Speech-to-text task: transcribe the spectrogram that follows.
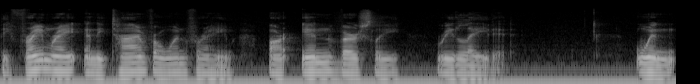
The frame rate and the time for one frame are inversely related. When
